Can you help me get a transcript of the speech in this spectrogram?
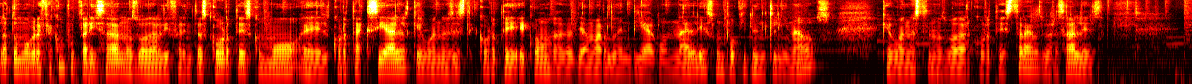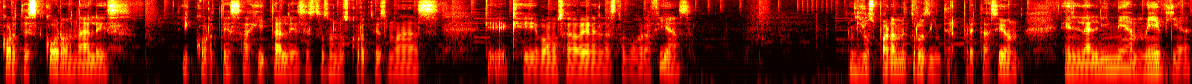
La tomografía computarizada nos va a dar diferentes cortes como el corte axial, que bueno es este corte, vamos a llamarlo en diagonales, un poquito inclinados, que bueno este nos va a dar cortes transversales, cortes coronales y cortes sagitales. Estos son los cortes más que vamos a ver en las tomografías y los parámetros de interpretación. En la línea media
